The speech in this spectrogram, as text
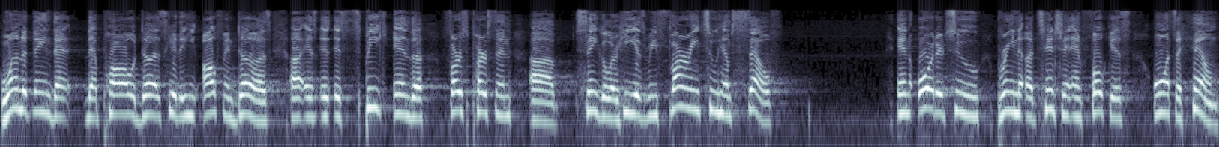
One of the things that, that Paul does here that he often does uh, is, is, is, speak in the first person uh, singular. He is referring to himself in order to bring the attention and focus onto him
